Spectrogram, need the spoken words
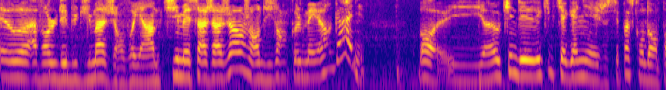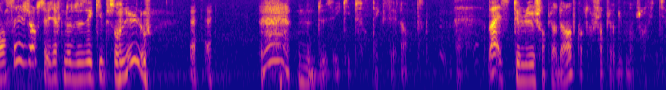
euh, avant le début du match, j'ai envoyé un petit message à Georges en disant que le meilleur gagne. Bon, il n'y a aucune des équipes qui a gagné. Je sais pas ce qu'on doit en penser, Georges. Ça veut dire que nos deux équipes sont nulles ou? Nos deux équipes sont excellentes. Bah, c'était le champion d'Europe contre le champion du monde, j'ai envie de dire.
